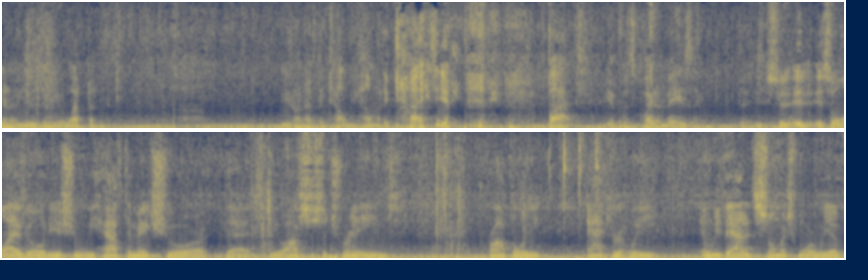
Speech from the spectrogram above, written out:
you know, using your weapon. Um, you don't have to tell me how many times, you, but it was quite amazing. It's, it- it's a liability issue. We have to make sure that the officers are trained properly, accurately, and we've added so much more. We have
